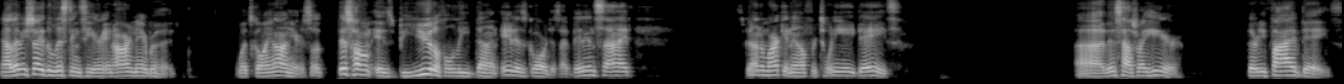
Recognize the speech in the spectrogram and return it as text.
Now, let me show you the listings here in our neighborhood. What's going on here? So, this home is beautifully done. It is gorgeous. I've been inside. It's been on the market now for 28 days. Uh, this house right here, 35 days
